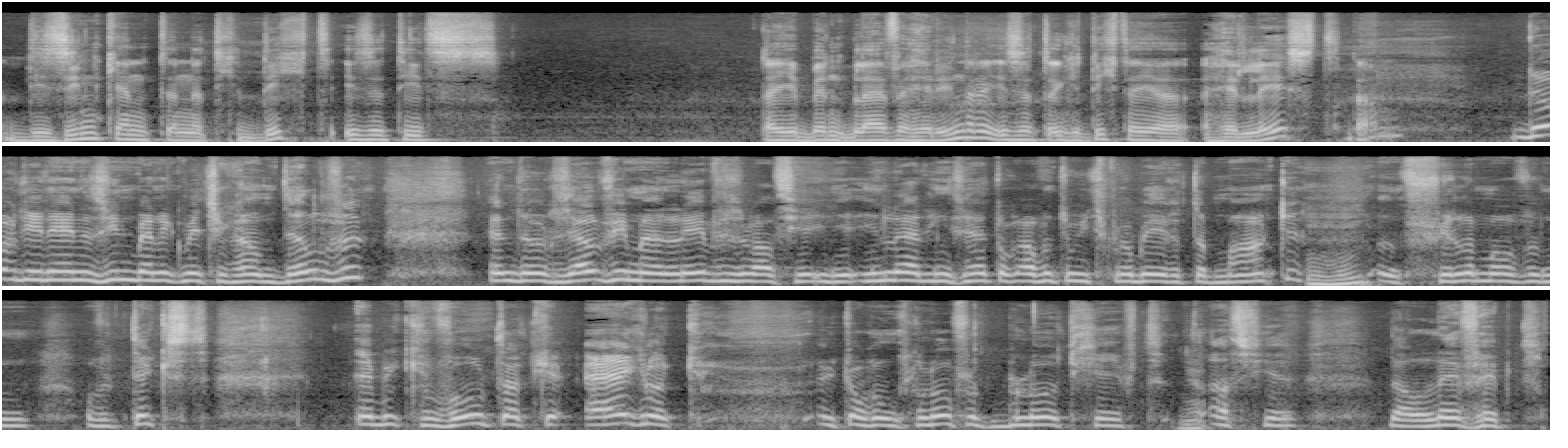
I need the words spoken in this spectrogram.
die zin kent en het gedicht, is het iets dat je bent blijven herinneren? Is het een gedicht dat je herleest dan? Door die ene zin ben ik een beetje gaan delven. En door zelf in mijn leven, zoals je in je inleiding zei, toch af en toe iets proberen te maken. Mhm. Een film of een, of een tekst. Heb ik gevoeld dat je eigenlijk je toch ongelooflijk bloot geeft. Als je dat lef hebt.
